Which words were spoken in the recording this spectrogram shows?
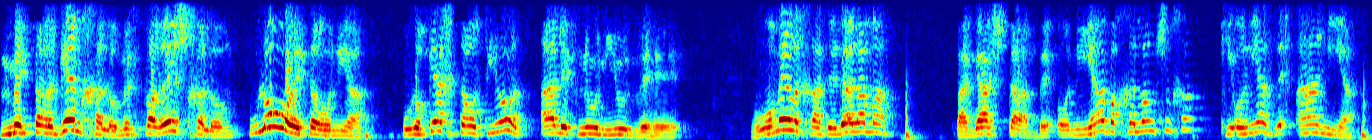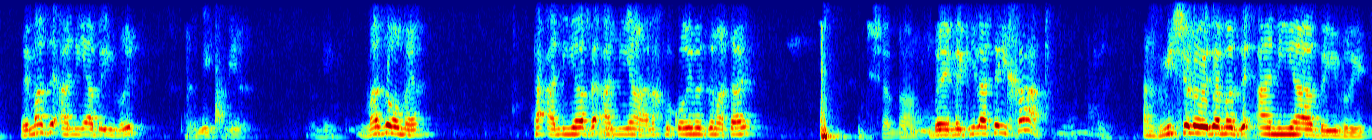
מתרגם חלום, מפרש חלום, הוא לא רואה את האונייה, הוא לוקח את האותיות א', נ', י' וה', והוא אומר לך, אתה יודע למה? פגשת באונייה בחלום שלך? כי אונייה זה אניה. ומה זה אניה בעברית? אני. אני. מה זה אומר? תעניה ועניה, אנחנו קוראים את זה מתי? שבת. במגילת איכה. אז מי שלא יודע מה זה עניה בעברית,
